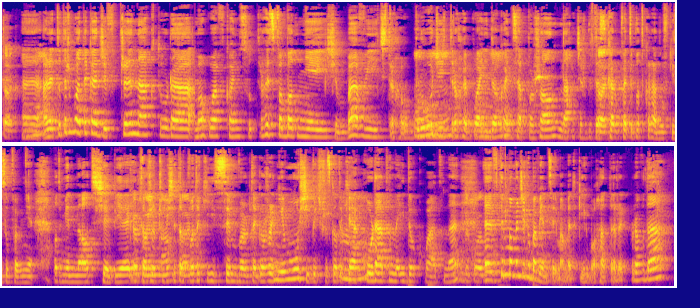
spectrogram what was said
tak. E, mhm. ale to też była taka dziewczyna, która mogła w końcu trochę swobodniej się bawić, trochę ubrudzić, mhm. trochę była nie do mhm. końca porządna, chociażby te tak. skarpety podkolanówki zupełnie odmienne od siebie i to rzeczywiście to tak. był taki symbol tego, że nie musi być wszystko takie mhm. akuratne i dokładne. Dokładnie. E, w tym momencie chyba więcej mamy takich bohaterek, prawda?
